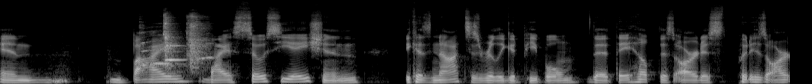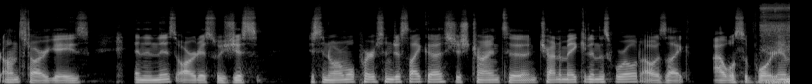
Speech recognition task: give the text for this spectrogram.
and by by association because knots is really good people that they helped this artist put his art on stargaze and then this artist was just just a normal person just like us just trying to trying to make it in this world i was like i will support him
